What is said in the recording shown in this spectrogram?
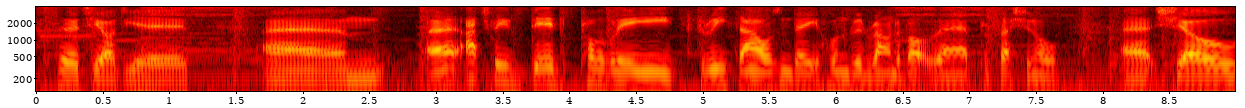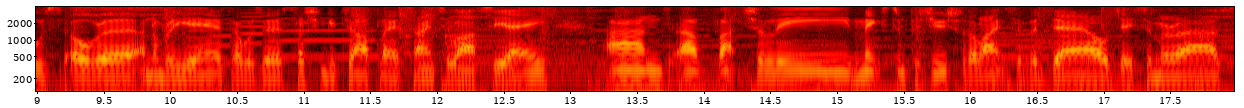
30 odd years. Um, uh, actually, did probably 3,800 roundabout there professional uh, shows over a, a, number of years. I was a session guitar player signed to RCA, and I've actually mixed and produced for the likes of Adele, Jason Mraz.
